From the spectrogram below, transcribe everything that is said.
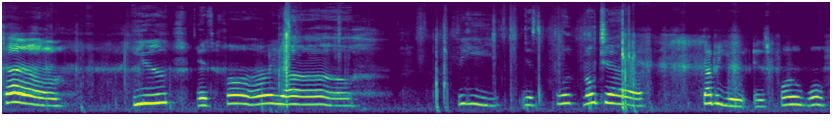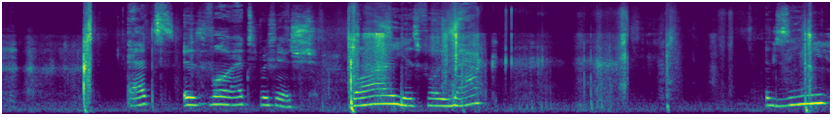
turtle. U is for Oreo. V is for vulture. W is for wolf. X is for fish. Y is for yak. And Z.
